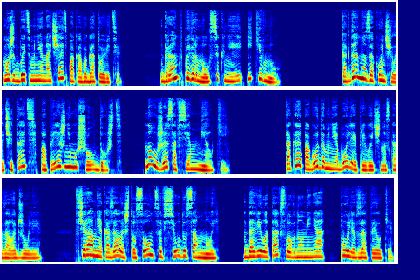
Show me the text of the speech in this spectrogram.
«Может быть, мне начать, пока вы готовите?» Грант повернулся к ней и кивнул. Когда она закончила читать, по-прежнему шел дождь, но уже совсем мелкий. «Такая погода мне более привычна», — сказала Джулия. «Вчера мне казалось, что солнце всюду со мной. Давило так, словно у меня пуля в затылке.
